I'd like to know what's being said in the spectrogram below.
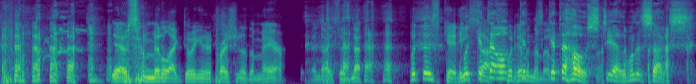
yeah it was some middle act doing an impression of the mayor and i said no put this kid he Put, get sucks. the, put him get, in the middle get the host. Yeah, the one that sucks.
